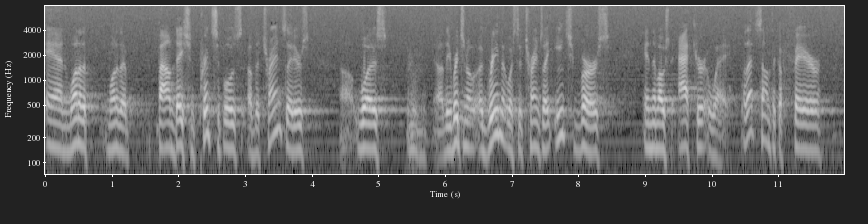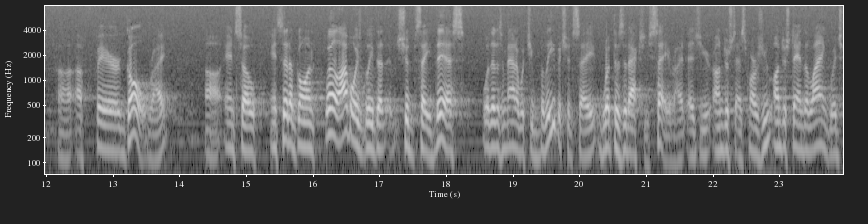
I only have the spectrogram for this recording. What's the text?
and one of the, one of the foundation principles of the translators uh, was uh, the original agreement was to translate each verse in the most accurate way. Well, that sounds like a fair, uh, a fair goal, right? Uh, and so instead of going, well, I've always believed that it should say this, well, it doesn't matter what you believe it should say. What does it actually say, right? As you understand, as far as you understand the language,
